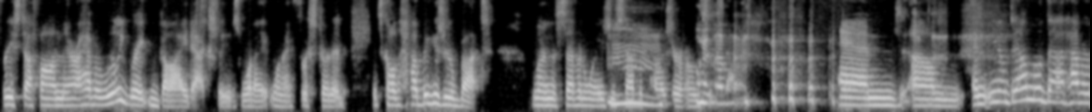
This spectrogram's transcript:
free stuff on there. I have a really great guide actually is what I when I first started. It's called "How Big Is Your Butt." Learn the seven ways you mm, sabotage your own success. and um, and you know download that, have a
